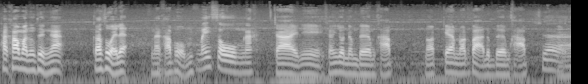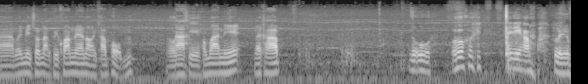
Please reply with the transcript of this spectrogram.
ถ้าเข้ามาถึงถึงๆอะก็สวยแหละนะครับผม ไม่โซมนะ ใช่นี่เครื่องยนต์เดิมๆครับน็อตแก้มน็อตฝาเดิมๆครับใช่อ่าไม่มีชนหนักพลิกความแน่นอนครับ ผมโออะเคประมาณนี้นะครับโอ้โหโอ้ยให้ดีครับลืม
